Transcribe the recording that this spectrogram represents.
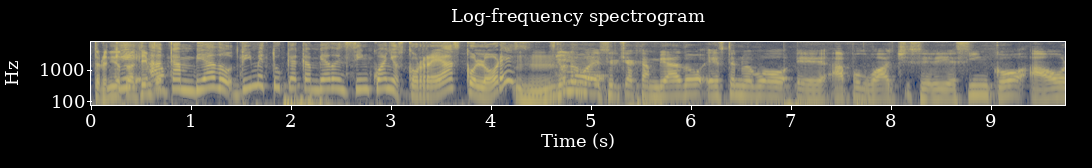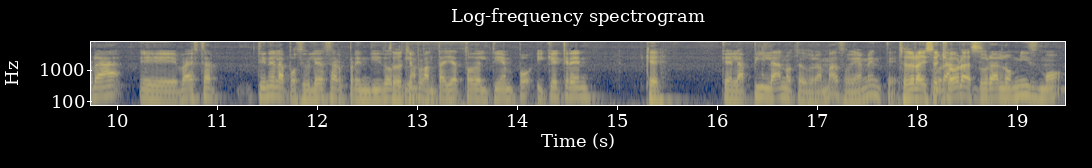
prendido todo el ¿Qué tiempo. ha cambiado? Dime tú qué ha cambiado en cinco años. ¿Correas? ¿Colores? Yo les voy a decir que ha cambiado este nuevo eh, Apple Watch Serie 5. Ahora eh, va a estar, tiene la posibilidad de estar prendido el la tiempo. pantalla todo el tiempo. ¿Y qué creen? ¿Qué? Que la pila no te dura más, obviamente. Te dura 18 horas. Dura lo mismo,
